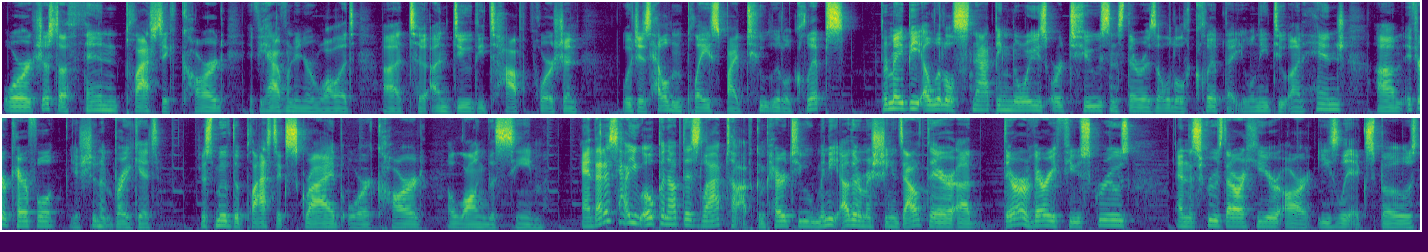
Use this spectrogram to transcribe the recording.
or just a thin plastic card if you have one in your wallet uh, to undo the top portion which is held in place by two little clips. There may be a little snapping noise or two since there is a little clip that you will need to unhinge. Um, if you're careful, you shouldn't break it. Just move the plastic scribe or card along the seam. And that is how you open up this laptop. Compared to many other machines out there, uh, there are very few screws, and the screws that are here are easily exposed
